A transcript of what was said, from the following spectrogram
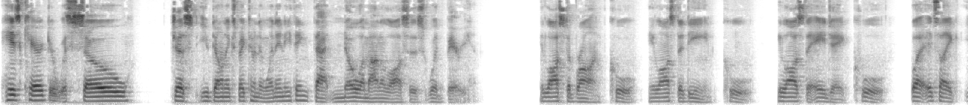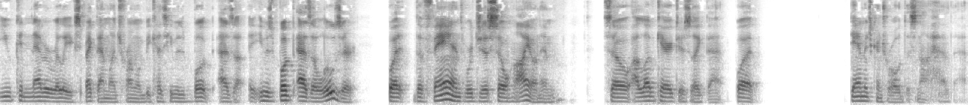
his character was so just you don't expect him to win anything that no amount of losses would bury him. He lost to Braun, cool. He lost to Dean, cool. He lost to AJ, cool. But it's like you can never really expect that much from him because he was booked as a he was booked as a loser, but the fans were just so high on him. So I love characters like that, but Damage Control does not have that.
